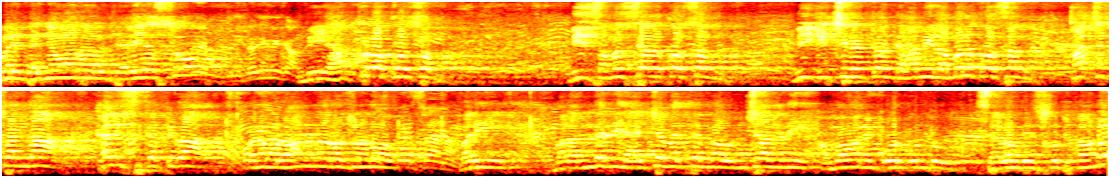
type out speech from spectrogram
మరి ధన్యవాదాలు తెలియజేస్తూ మీ హక్కుల కోసం మీ సమస్యల కోసం మీకు ఇచ్చినటువంటి హామీల అమలు కోసం ఖచ్చితంగా కలిసికట్టుగా మనం రానున్న రోజుల్లో మరి మనందరినీ ఐక్యమత్యంగా ఉంచాలని అమ్మవారిని కోరుకుంటూ సెలవు తీసుకుంటున్నాను.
